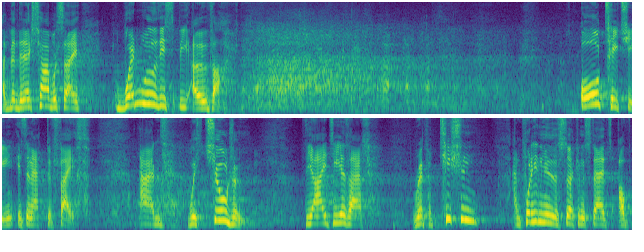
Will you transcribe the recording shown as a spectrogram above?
And then the next child will say, when will this be over? All teaching is an act of faith. And with children, the idea that repetition and putting them in the circumstance of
